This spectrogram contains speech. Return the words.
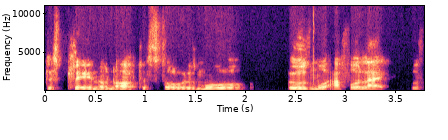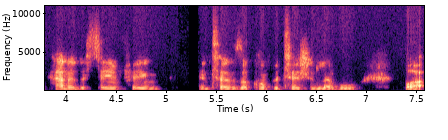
just playing on after. So it was more. It was more. I feel like it was kind of the same thing in terms of competition level. But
